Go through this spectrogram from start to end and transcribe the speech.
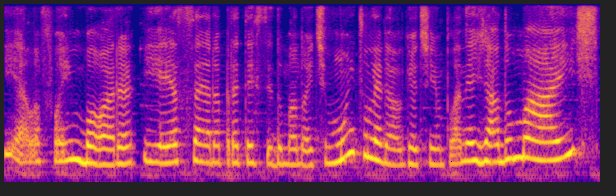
e ela foi embora. E essa era para ter sido uma noite muito legal que eu tinha planejado, mas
